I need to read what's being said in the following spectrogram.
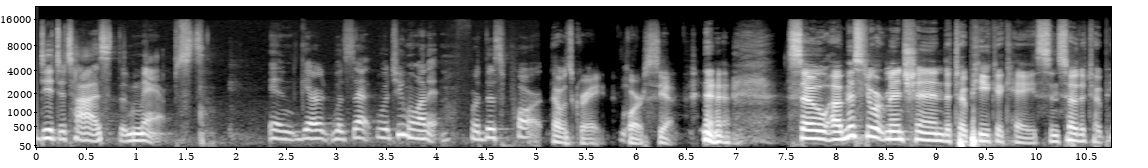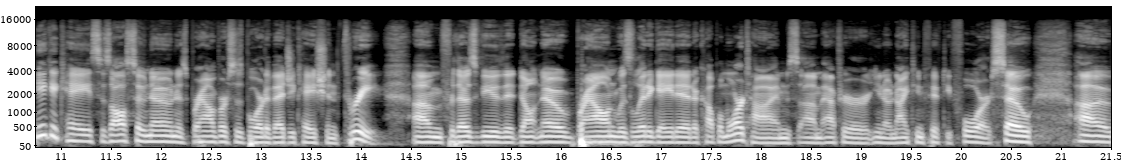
digitize the maps. And Garrad, was that what you wanted for this part? That was great, of course, yeah. so uh, Ms. Stewart mentioned the Topeka case. And so the Topeka case is also known as Brown versus Board of Education 3. Um, for those of you that don't know, Brown was litigated a couple more times um, after, you know, 1954. So uh,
